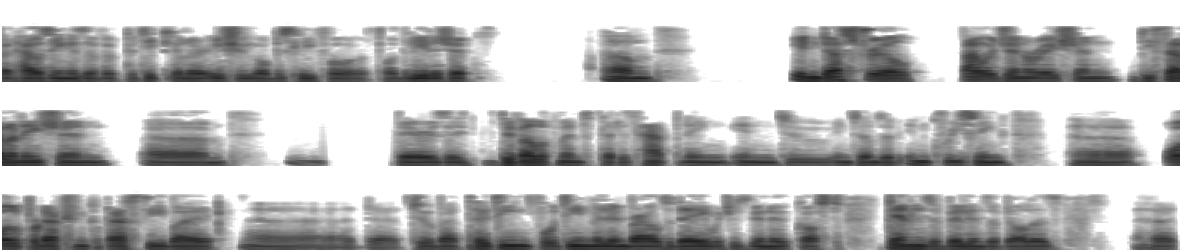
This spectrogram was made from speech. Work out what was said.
but housing is of a particular issue obviously for, for the leadership. Um, industrial, power generation, desalination, um, there is a development that is happening into in terms of increasing uh, oil production capacity by uh, to about 13, 14 million barrels a day, which is going to cost tens of billions of dollars. Uh,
